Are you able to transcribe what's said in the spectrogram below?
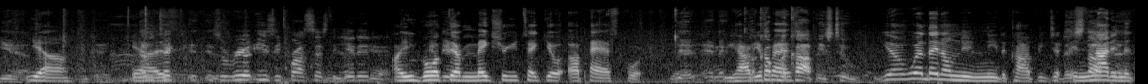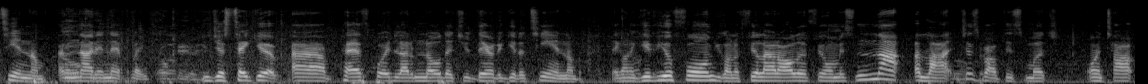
Yeah. Yeah. Okay. Yeah, Doesn't it's- take- it's a real easy process to get it. Yeah. Or you go And up there, then- make sure you take your uh, passport. Yeah, and You a, have a your couple pass- of copies too. Yeah, well, they don't need, need a copy, just, They and stop not in the TIN number. I'm Oh, not in that place. Okay. You just take your uh, passport, let them know that you're there to get a TIN number. They're going to give you a form. You're going to fill out all the form. It's not a lot, just about this much on top,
